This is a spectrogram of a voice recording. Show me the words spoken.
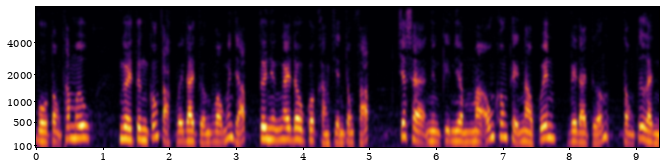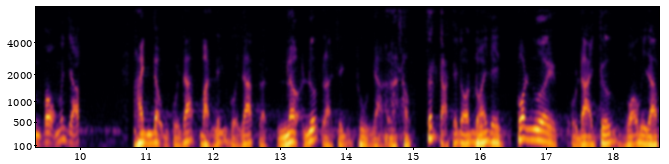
Bộ Tổng tham mưu, người từng công tác với Đại tướng Võ Nguyên Giáp từ những ngày đầu cuộc kháng chiến chống Pháp, chia sẻ những kỷ niệm mà ông không thể nào quên về Đại tướng Tổng tư lệnh Võ Nguyên Giáp. Hành động của Giáp, bản lĩnh của Giáp là nợ nước là chính, thù nhà là xong. Tất cả cái đó nói lên con người của Đại tướng Võ Nguyên Giáp.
